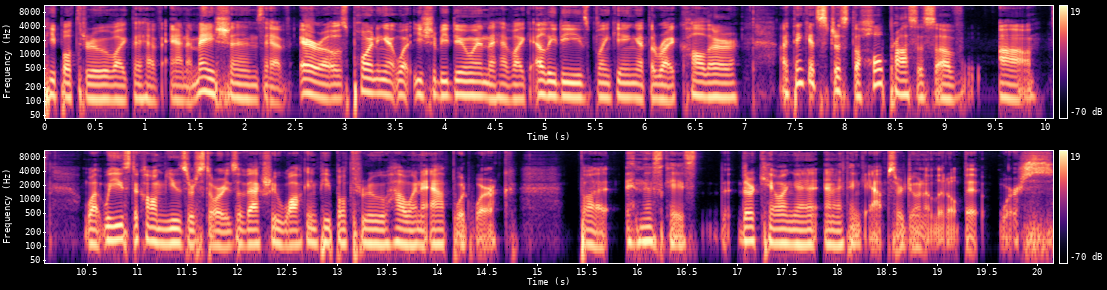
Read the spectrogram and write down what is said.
people through like they have animations, they have arrows pointing at what you should be doing, they have like LEDs blinking at the right color. I think it's just the whole process of uh, what we used to call them user stories of actually walking people through how an app would work. But in this case, they're killing it, and I think apps are doing a little bit worse.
